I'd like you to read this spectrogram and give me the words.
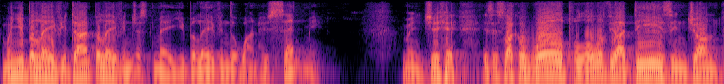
And when you believe, you don't believe in just me, you believe in the one who sent me. I mean, it's like a whirlpool. All of the ideas in John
